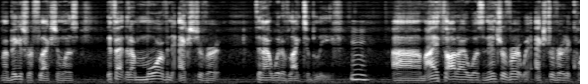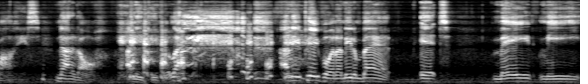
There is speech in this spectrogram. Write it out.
My biggest reflection was the fact that I'm more of an extrovert than I would have liked to believe. Um, I thought I was an introvert with extroverted qualities. Not at all. I need people. I need people, and I need them bad. It made me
